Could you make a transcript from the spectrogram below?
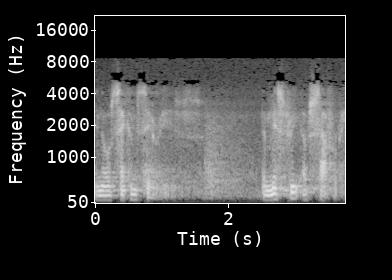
in those second series. The mystery of suffering.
